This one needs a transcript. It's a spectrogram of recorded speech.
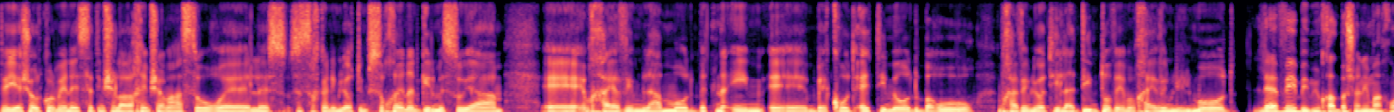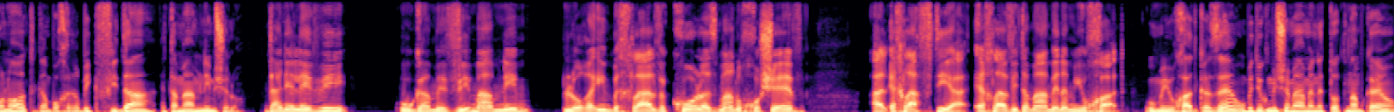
ויש עוד כל מיני סטים של ערכים שם, אסור אה, לשחקנים להיות עם סוכן עד גיל מסוים, אה, הם חייבים לעמוד בתנאים, אה, בקוד אתי מאוד ברור, הם חייבים להיות ילדים טובים, הם חייבים ללמוד. לוי, במיוחד בשנים האחרונות, גם בוחר בקפידה את המאמנים שלו. דניאל לוי, הוא גם מביא מאמנים לא רעים בכלל, וכל הזמן הוא חושב על איך להפתיע, איך להביא את המאמן המיוחד. ומיוחד כזה הוא בדיוק מי שמאמן את טוטנאם כיום,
